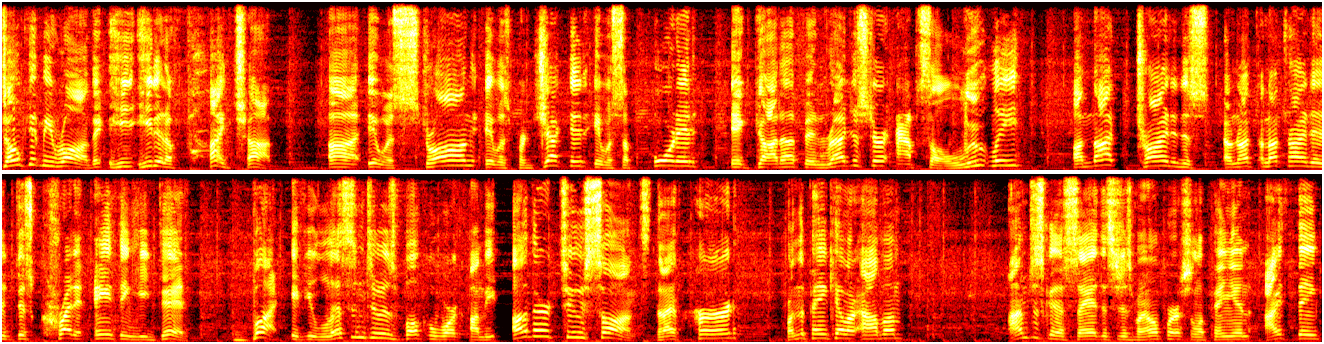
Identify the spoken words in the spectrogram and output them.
Don't get me wrong, he he did a fine job. Uh, it was strong, it was projected, it was supported, it got up in register, absolutely. I'm not trying to dis- I'm not I'm not trying to discredit anything he did, but if you listen to his vocal work on the other two songs that I've heard from the Painkiller album, I'm just gonna say it. This is just my own personal opinion. I think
